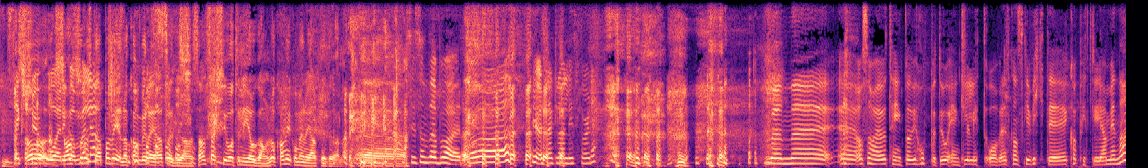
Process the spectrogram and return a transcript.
Seks-sju Så, år så, så gammel, ja. stepper vi inn og kan begynne å hjelpe litt. grann, sant? Seks, syv, til ni år gammel. Da kan vi komme inn og hjelpe litt. grann. Eh, Jeg sånn det er bare å gjøre seg klar litt før det. Men eh, eh, Og så har jeg jo tenkt at vi hoppet jo egentlig litt over et ganske viktig kapittel, Jamina.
